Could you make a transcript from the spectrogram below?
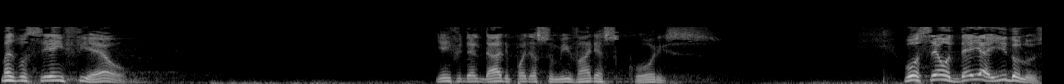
mas você é infiel. E a infidelidade pode assumir várias cores. Você odeia ídolos,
